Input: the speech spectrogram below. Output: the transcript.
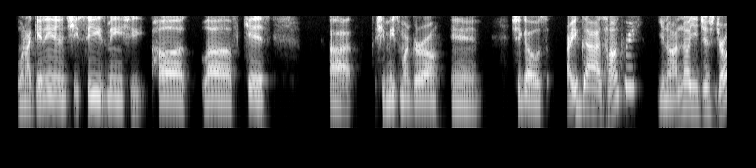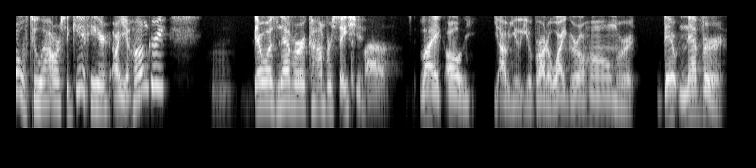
when I get in, she sees me, she hug, love, kiss. Uh, she meets my girl and she goes, Are you guys hungry? You know, I know you just drove two hours to get here. Are you hungry? There was never a conversation Wow. Like, oh, you, oh, you you brought a white girl home, or there never,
